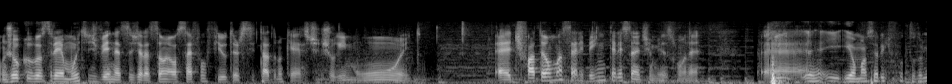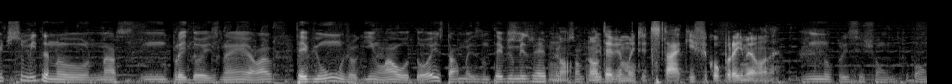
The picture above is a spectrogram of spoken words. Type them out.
Um jogo que eu gostaria muito de ver nessa geração é o Siphon Filter, citado no cast. Joguei muito. É, de fato, é uma série bem interessante mesmo, né? É, e é uma série que ficou totalmente sumida no, no Play 2, né? Ela teve um joguinho lá, ou dois e tal, mas não teve o mesmo Não, repercussão que não teve muito destaque e ficou por aí mesmo, né? no PlayStation 1. Muito bom.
